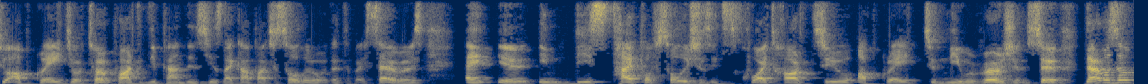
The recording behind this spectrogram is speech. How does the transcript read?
to upgrade your third-party dependencies like Apache Solar or database servers. And uh, in these type of solutions, it's quite hard to upgrade to newer versions. So there was a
